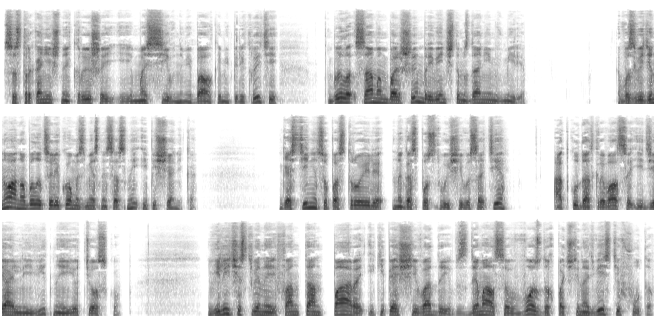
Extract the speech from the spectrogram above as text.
со строконечной крышей и массивными балками перекрытий было самым большим бревенчатым зданием в мире. Возведено оно было целиком из местной сосны и песчаника. Гостиницу построили на господствующей высоте, откуда открывался идеальный вид на ее тезку. Величественный фонтан пара и кипящей воды вздымался в воздух почти на 200 футов.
